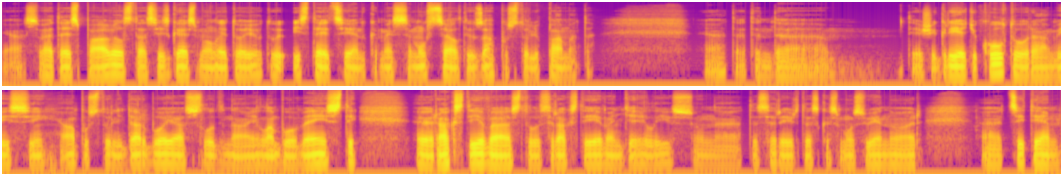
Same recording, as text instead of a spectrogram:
Jā, svētais Pāvils tās izgaismo lietojot izteicienu, ka mēs esam uzcelti uz apustuļu pamata. Jā, tātad tieši grieķu kultūrā visi apustuļi darbojās, sludināja labo vēsti, rakstīja vēstules, rakstīja evaņģēlijus, un tas arī ir tas, kas mūs vieno ar citiem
